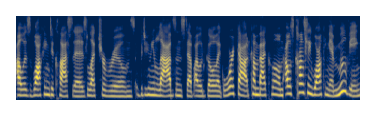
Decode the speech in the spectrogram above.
I was walking to classes, lecture rooms, between labs and stuff. I would go like work out, come back home. I was constantly walking and moving.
